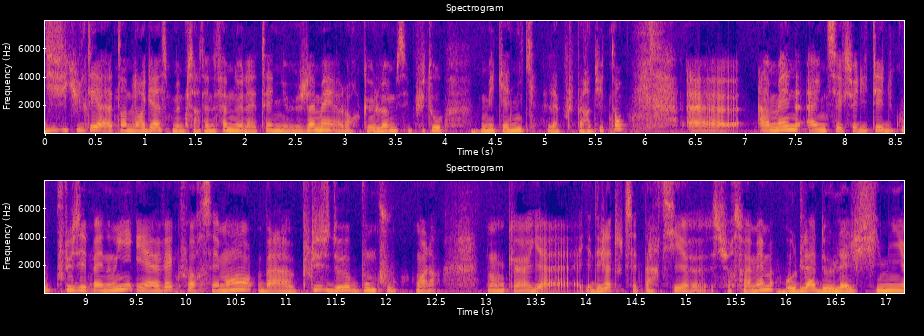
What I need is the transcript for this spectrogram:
difficulté à atteindre l'orgasme, même certaines femmes ne l'atteignent jamais, alors que l'homme c'est plutôt mécanique la plupart du temps, euh, amène à une sexualité du coup plus épanouie et avec forcément bah, plus de bons coups. Voilà. Donc euh, il y, a, déjà toute cette partie euh, sur soi-même, au-delà de l'alchimie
